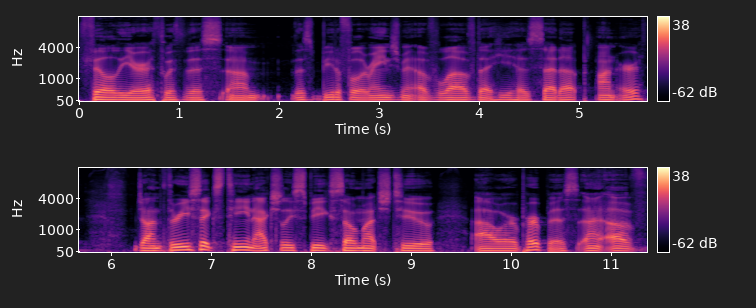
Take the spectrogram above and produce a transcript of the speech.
fill the earth with this um, this beautiful arrangement of love that he has set up on earth. John 3:16 actually speaks so much to our purpose uh, of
